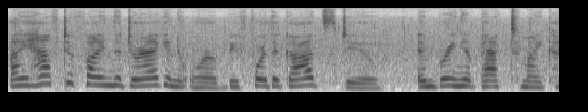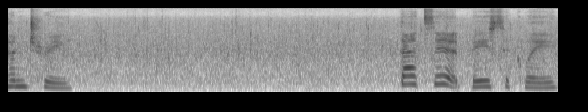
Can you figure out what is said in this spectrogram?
I have to find the dragon orb before the gods do, and bring it back to my country. That's it, basically.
